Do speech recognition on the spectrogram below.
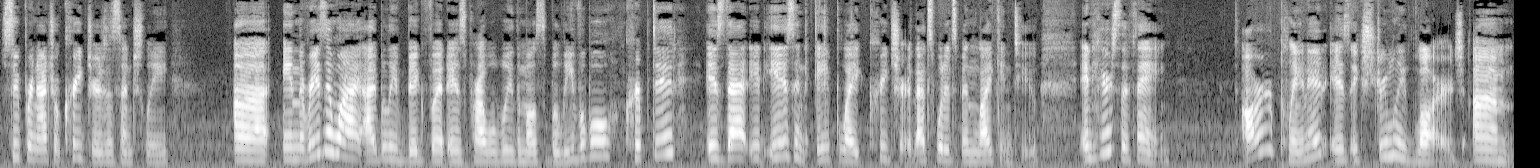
supernatural creatures essentially. Uh, and the reason why I believe Bigfoot is probably the most believable cryptid is that it is an ape like creature. That's what it's been likened to. And here's the thing our planet is extremely large. Um,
